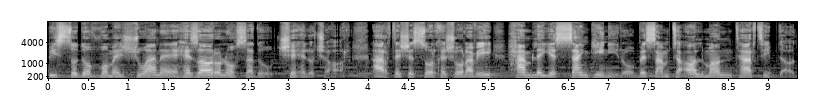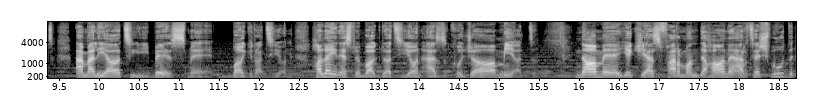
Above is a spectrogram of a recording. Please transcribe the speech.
22 ژوئن 1944 ارتش سرخ شوروی حمله سنگینی رو به سمت آلمان ترتیب داد. عملیاتی به اسم باگراتیون. حالا این اسم باگراتیون از کجا میاد؟ نام یکی از فرماندهان ارتش بود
